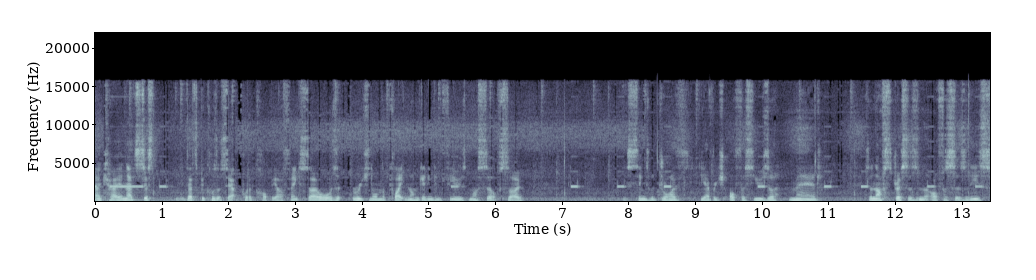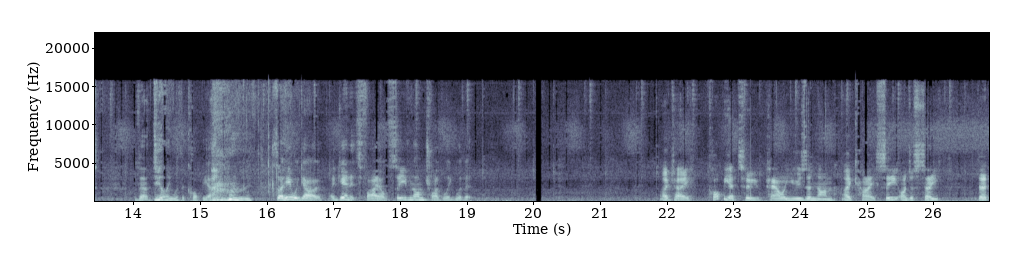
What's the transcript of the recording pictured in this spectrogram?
Okay, and that's just... That's because it's output a copy, I think. So, or was it original on the plate and I'm getting confused myself. So, these things would drive the average office user mad. There's enough stresses in the office as it is without dealing with the copier. so here we go. Again, it's failed. So even I'm struggling with it. Okay, copier to power user none. Okay, see, I just say that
